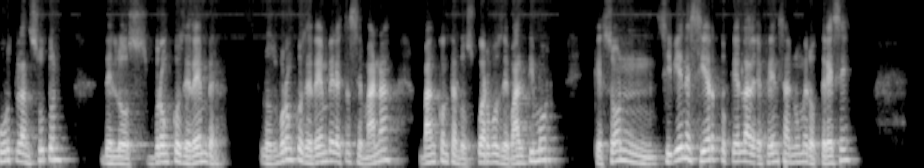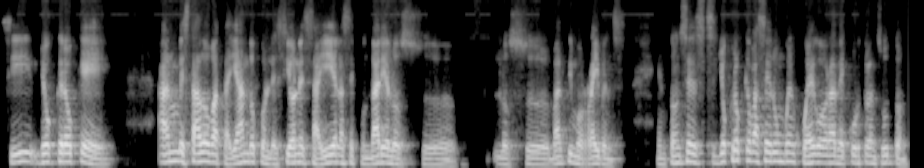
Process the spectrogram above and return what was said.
Kurtland eh, Sutton de los Broncos de Denver. Los Broncos de Denver esta semana van contra los Cuervos de Baltimore, que son, si bien es cierto que es la defensa número 13, sí, yo creo que han estado batallando con lesiones ahí en la secundaria los, uh, los uh, Baltimore Ravens. Entonces, yo creo que va a ser un buen juego ahora de Curtland Sutton.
